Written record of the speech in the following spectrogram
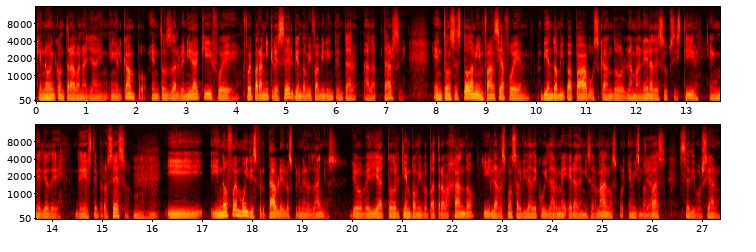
que no encontraban allá en, en el campo. Entonces al venir aquí fue, fue para mí crecer, viendo a mi familia intentar adaptarse. Entonces toda mi infancia fue viendo a mi papá buscando la manera de subsistir en medio de, de este proceso. Y no fue muy disfrutable los primeros años. Yo veía todo el tiempo a mi papá trabajando y la responsabilidad de cuidarme era de mis hermanos porque mis papás se divorciaron.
